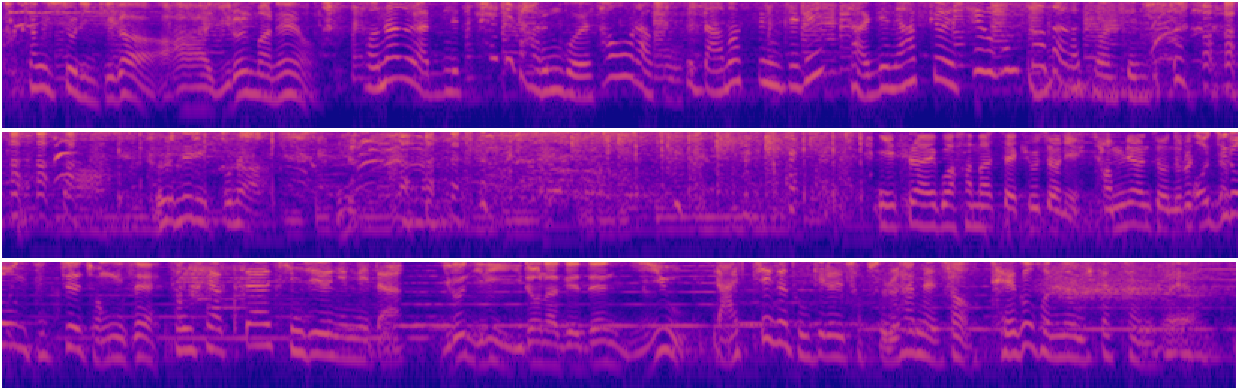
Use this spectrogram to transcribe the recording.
학창 시절 인기가 아 이럴만해요. 전학을 왔는데 책이 다른 거예요, 서울하고. 남학생들이 자기네 학교에 책을 훔쳐다가 저한테. 그런 일이 있구나. 이스라엘과 하마스의 교전이 전면전으로 어지러운 국제 정세 정치학자 김지윤입니다. 이런 일이 일어나게 된 이유. 나치가 독일을 접수를 하면서 대거 건너기 시작하는 거예요.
